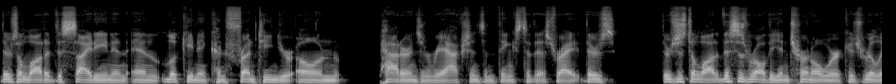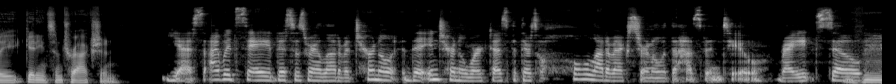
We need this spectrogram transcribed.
there's a lot of deciding and, and looking and confronting your own patterns and reactions and things to this, right? There's there's just a lot of this is where all the internal work is really getting some traction. Yes, I would say this is where a lot of internal the internal work does, but there's a whole lot of external with the husband too, right? So mm-hmm.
